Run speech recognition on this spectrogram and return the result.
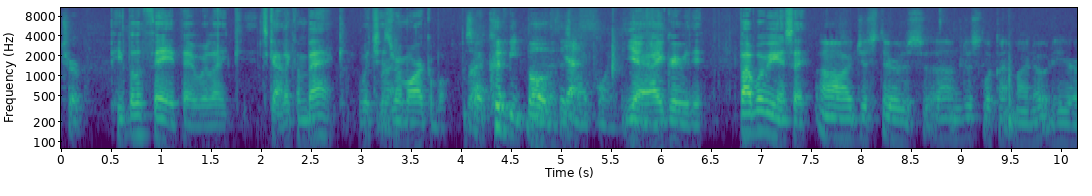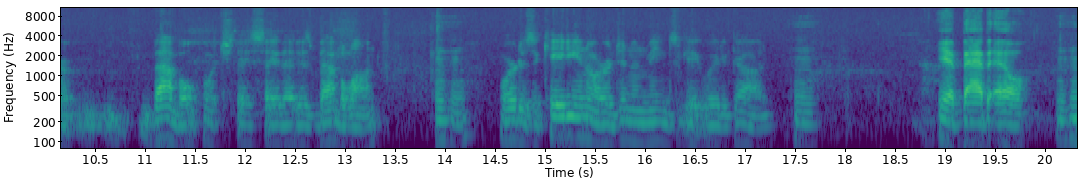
True. people of faith that were like, it's got to come back, which is Right. remarkable. So it could be both. Is my point. Yeah, I agree with you. Bob, what were you going to say? Oh, just there's, uh, I'm just looking at my note here, Babel, which they say that is Babylon. hmm Word is Akkadian origin and means gateway to God. Hmm. Yeah, Bab El. hmm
